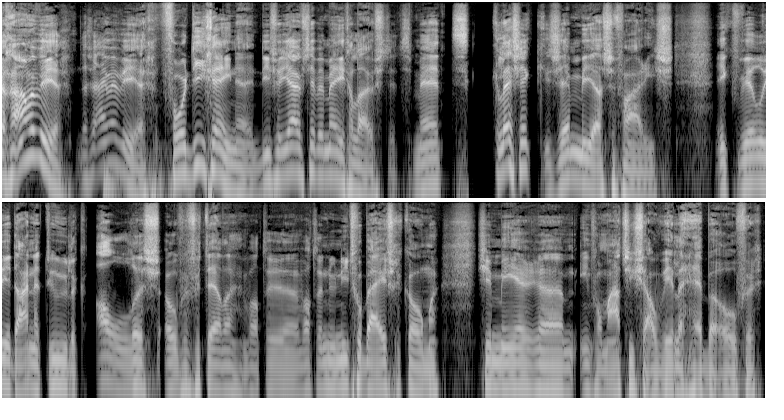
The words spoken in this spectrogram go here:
Gaan we weer. Daar zijn we weer. Voor diegenen die zojuist hebben meegeluisterd met Classic Zambia Safaris. Ik wil je daar natuurlijk alles over vertellen wat er, wat er nu niet voorbij is gekomen. Als je meer ehm, informatie zou willen hebben over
